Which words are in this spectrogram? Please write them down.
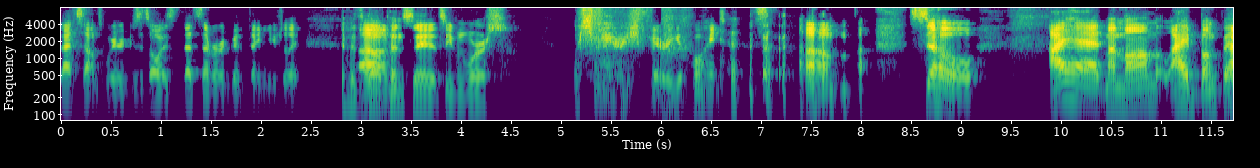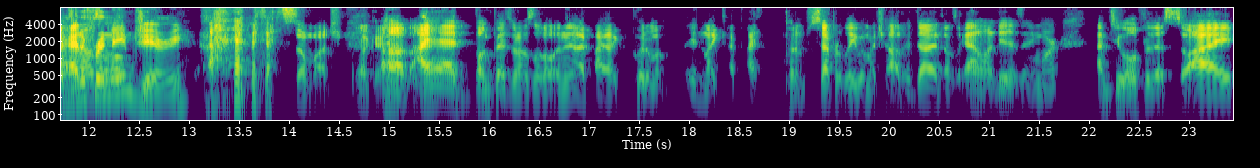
That sounds weird because it's always that's never a good thing usually. If it's about Um, Penn State, it's even worse. Which very very good point. um, so I had my mom. I had bunk beds. I had a friend little. named Jerry. that's so much. Okay. Um, I had bunk beds when I was little, and then I, I like put them in like I, I put them separately when my childhood died, and I was like, I don't want to do this anymore. I'm too old for this. So I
